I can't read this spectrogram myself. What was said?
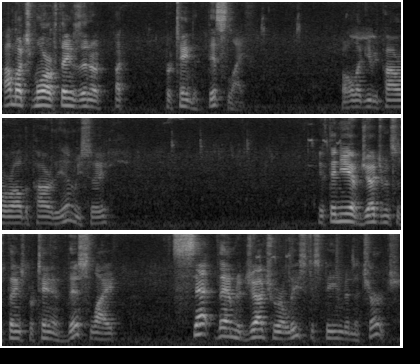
How much more of things than a, pertain to this life? All I give you power over all the power of the enemy, see? If then you have judgments of things pertaining to this life, set them to judge who are least esteemed in the church.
